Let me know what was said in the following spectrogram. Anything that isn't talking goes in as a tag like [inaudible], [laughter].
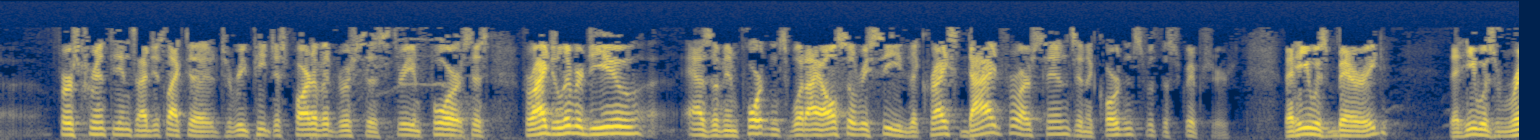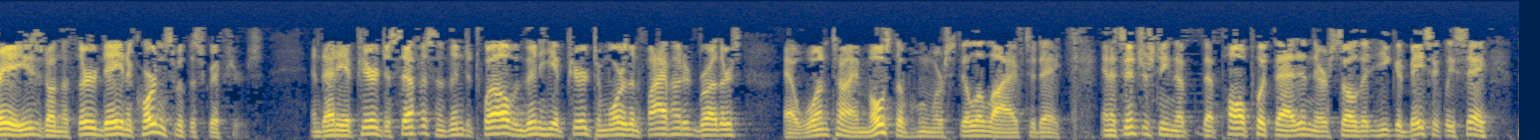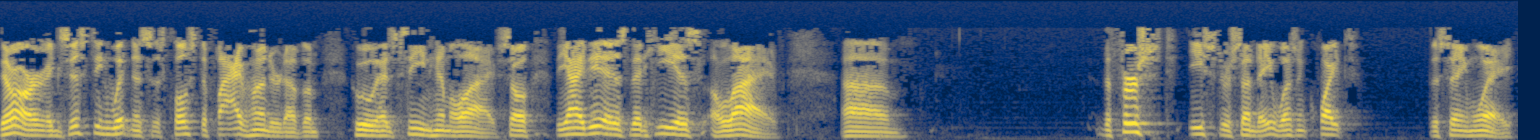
1 Corinthians, I'd just like to, to repeat just part of it, verses 3 and 4. It says, For I delivered to you as of importance what I also received, that Christ died for our sins in accordance with the Scriptures, that he was buried, that he was raised on the third day in accordance with the Scriptures, and that he appeared to Cephas and then to twelve, and then he appeared to more than 500 brothers at one time, most of whom are still alive today. And it's interesting that, that Paul put that in there so that he could basically say there are existing witnesses, close to 500 of them, who has seen him alive. So the idea is that he is alive. Um, the first Easter Sunday wasn't quite the same way,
